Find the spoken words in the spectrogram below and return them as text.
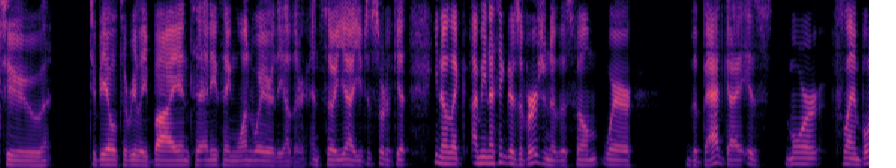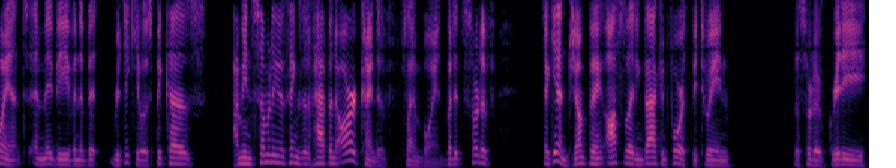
to to be able to really buy into anything one way or the other. And so yeah you just sort of get you know like i mean i think there's a version of this film where the bad guy is more flamboyant and maybe even a bit ridiculous because i mean so many of the things that have happened are kind of flamboyant but it's sort of again jumping oscillating back and forth between the sort of gritty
